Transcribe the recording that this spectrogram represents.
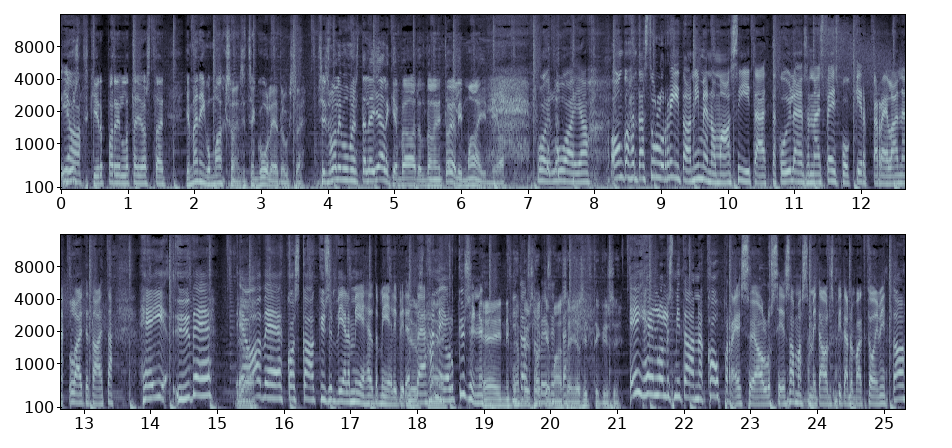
Just kirpparilla tai jostain. Ja mä niinku maksoin sitten sen kuljetuksen. Siis mä olin mun mielestä tälleen jälkeenpäin ajateltuna, niin toi oli mainio. Voi luoja. Onkohan tässä tullut riitaa nimenomaan siitä, että kun yleensä näissä Facebook-kirppareilla laitetaan, että hei YV, AV, koska kysyn vielä mieheltä mielipidettä. Just ja hän näin. ei ollut kysynyt. Ei, niin, niin hän pyysi hakemaan sitten. sen ja sitten kysy. Ei heillä olisi mitään kauppareissuja ollut siinä samassa, mitä olisi pitänyt vaikka toimittaa.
